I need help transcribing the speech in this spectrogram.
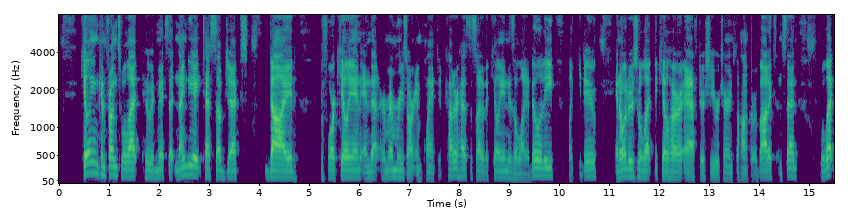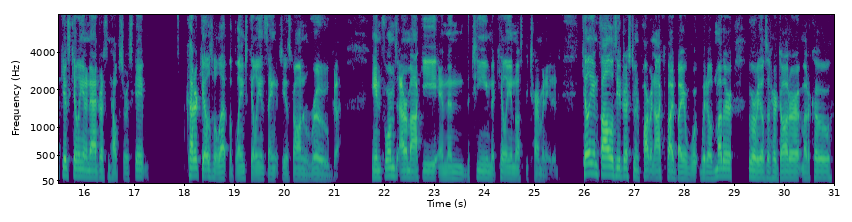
Killian confronts Willette, who admits that 98 test subjects died before Killian and that her memories are implanted. Cutter has decided that Killian is a liability, like you do, and orders Willette to kill her after she returns to Hanka Robotics. Instead, Willette gives Killian an address and helps her escape. Cutter kills Willette but blames Killian, saying that she has gone rogue. He informs Aramaki and then the team that Killian must be terminated. Killian follows the address to an apartment occupied by a w- widowed mother, who reveals that her daughter, Motoko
